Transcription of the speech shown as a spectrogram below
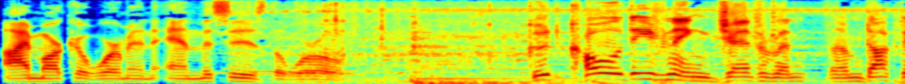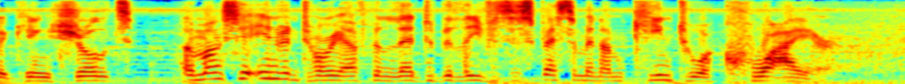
I'm Marco Werman, and this is The World. Good cold evening, gentlemen. I'm Dr. King Schultz. Amongst your inventory, I've been led to believe is a specimen I'm keen to acquire.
